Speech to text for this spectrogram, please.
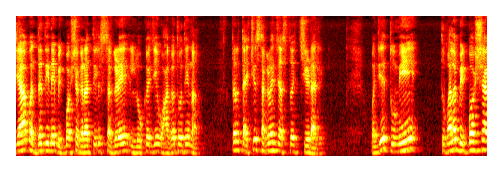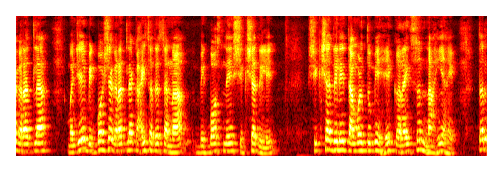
ज्या पद्धतीने बिग बॉसच्या घरातील सगळे लोक जे वागत होते ना तर त्याची सगळ्यात जास्त चीड आली. म्हणजे तुम्ही तुम्हाला बिग बॉसच्या घरातल्या म्हणजे बिग बॉसच्या घरातल्या काही सदस्यांना बिग बॉसने शिक्षा दिली. शिक्षा दिली त्यामुळे तुम्ही हे करायचं नाही आहे. तर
